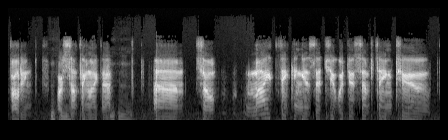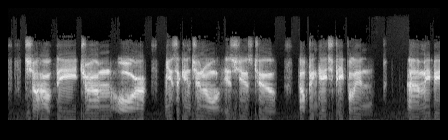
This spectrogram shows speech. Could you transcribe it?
voting or something like that. Um, so my thinking is that you would do something to show how the drum or music in general is used to help engage people in uh, maybe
